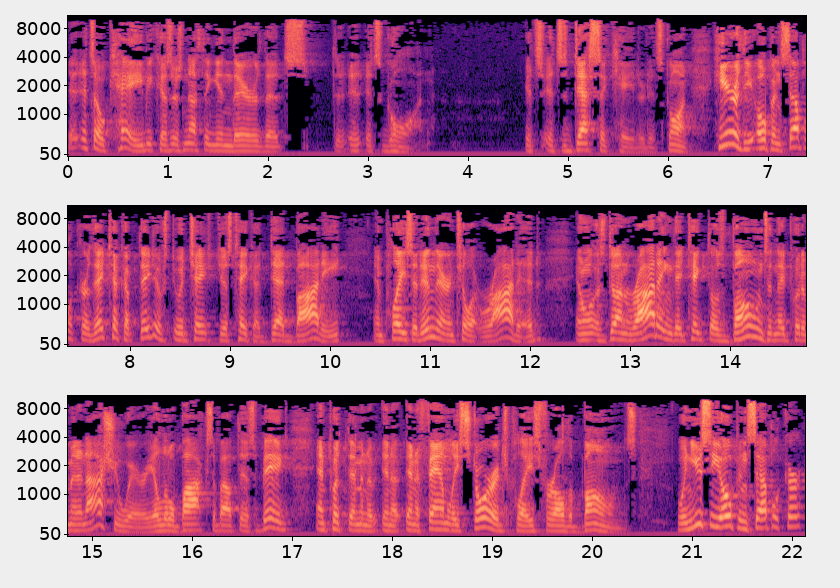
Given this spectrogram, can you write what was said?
it's okay because there's nothing in there that's it's gone. It's, it's desiccated. It's gone. Here, the open sepulchre, they took up. They just would take, just take a dead body and place it in there until it rotted. And when it was done rotting, they'd take those bones and they'd put them in an ossuary, a little box about this big, and put them in a, in a, in a family storage place for all the bones. When you see open sepulchre,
